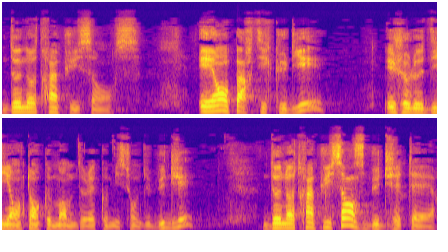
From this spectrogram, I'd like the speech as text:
de notre impuissance, et en particulier, et je le dis en tant que membre de la commission du budget, de notre impuissance budgétaire.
